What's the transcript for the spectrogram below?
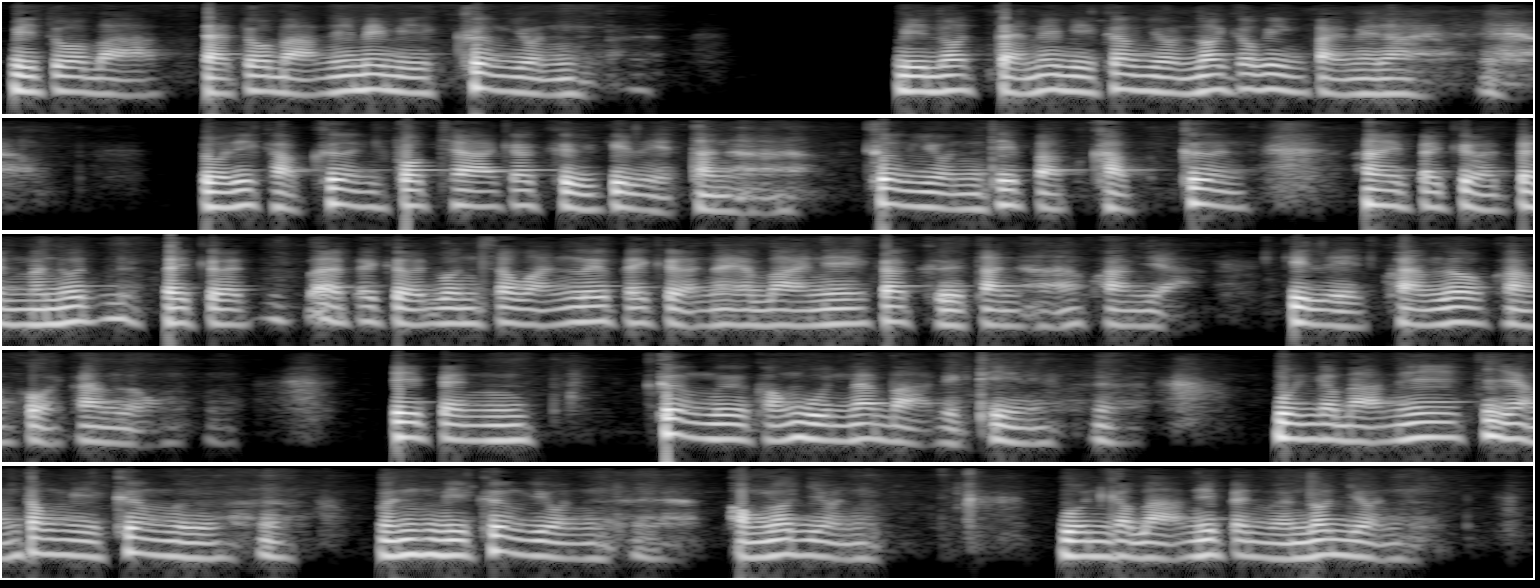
มีตัวบาป แต่ตัวบาปนี้ไม่มีเครื่องยนต์ มีรถแต่ไม่มีเครื่องยนต์รถก็วิ่งไปไม่ได้ ตัวที่ขับเคลื่อนภพชาติก็คือกิเลสตัณหา เครื่องยนต์ที่ปรับขับเคลื่อน ให้ไปเกิดเป็นมนุษย์ไปเกิดไปเกิดบนสวรรค์หรือไปเกิดในอบายนี้ก็คือตัณหาความอยากกิเลสความโลภความโกรธความหลง ที่เป็นเครื่องมือของบุญและบาปอีกทีนึงบุญกับบาปนี้ยังต้องมีเครื่องมือเหมือนมีเครื่องยนต์ของรถยนต์ บุญกับบาปนี้เป็นเหมือนรถยนต์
